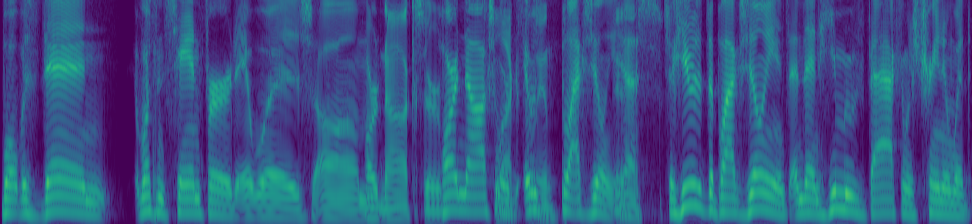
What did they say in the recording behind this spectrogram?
what was then it wasn't Sanford, it was um, Hard Knocks or Hard Knocks, or Black it was Zillion. Blackzilian. Yes. So he was at the Blackzilians, and then he moved back and was training with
